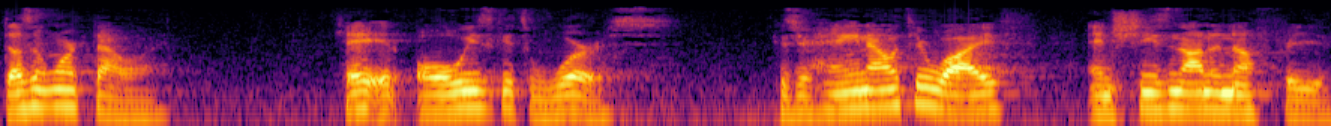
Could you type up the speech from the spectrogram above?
It doesn't work that way. Okay? It always gets worse. Because you're hanging out with your wife and she's not enough for you.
